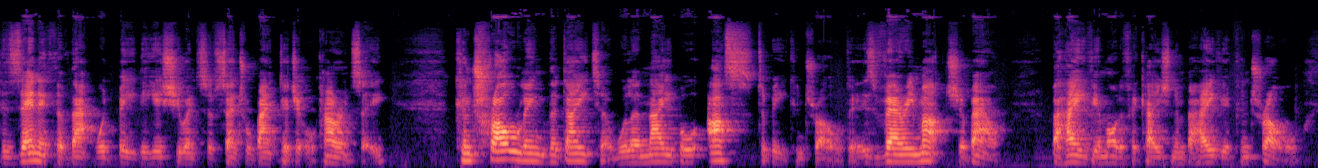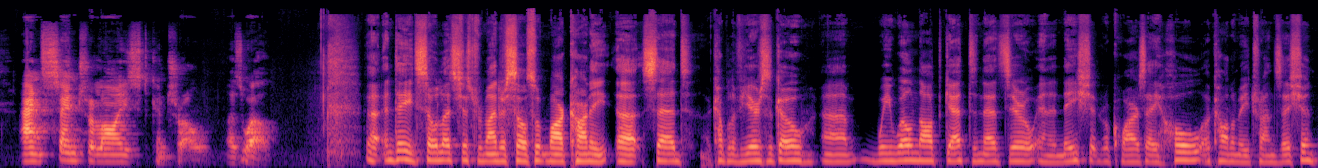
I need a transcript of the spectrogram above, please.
the zenith of that would be the issuance of central bank digital currency controlling the data will enable us to be controlled. It is very much about behavior modification and behavior control and centralized control as well uh, indeed. So let's just remind ourselves what Mark Carney uh, said a couple of years ago. Um, we will not get to net zero in a niche. It requires a whole economy transition.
